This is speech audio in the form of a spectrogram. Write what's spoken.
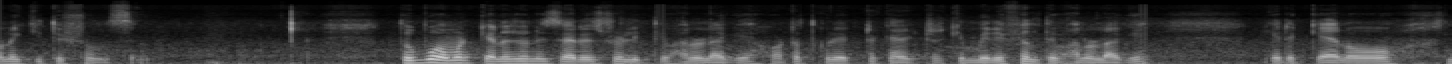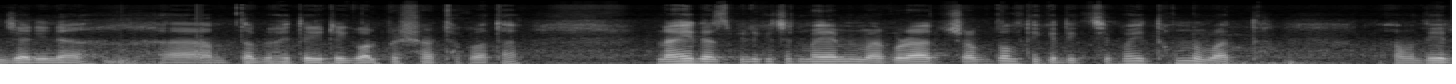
অনেকেই তো শুনছেন। তবু আমার কেন জানি স্যাড স্টোরি লিখতে ভালো লাগে। হঠাৎ করে একটা ক্যারেক্টারকে মেরে ফেলতে ভালো লাগে। এটা কেন জানি না। তবে হয়তো এটাই গল্পের সার্থকতা নাহিদ আসবি লিখেছেন, ভাই, আমি মাগুরা জগদল থেকে দেখছি। ভাই, ধন্যবাদ। আমাদের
